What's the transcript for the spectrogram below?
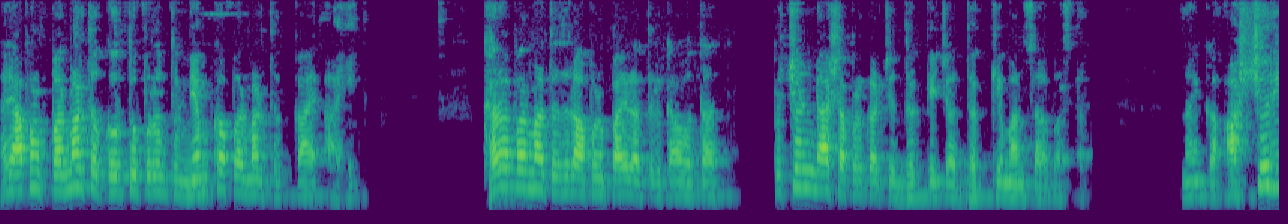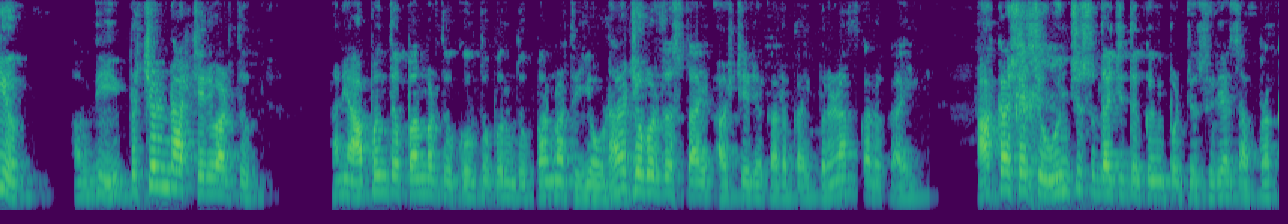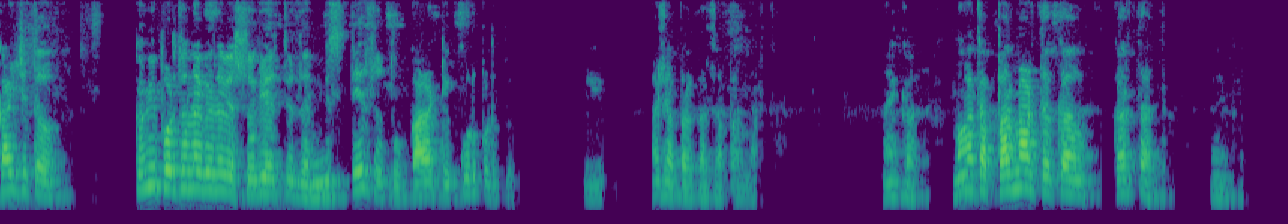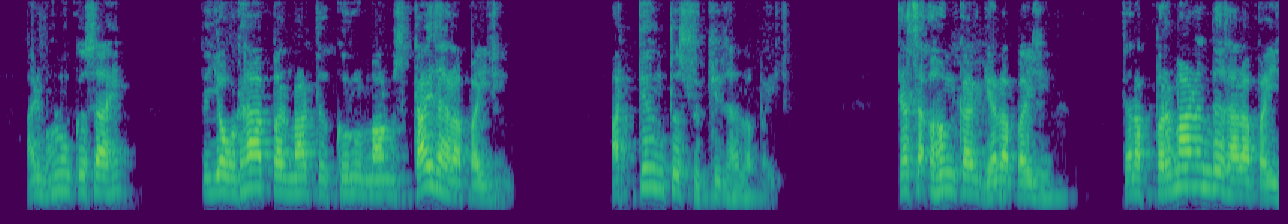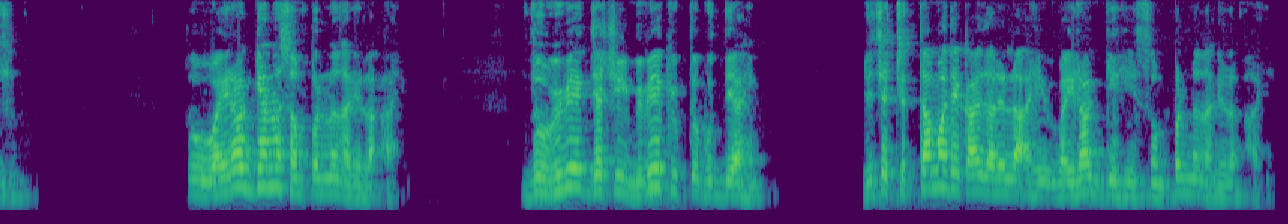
अरे आपण परमार्थ करतो परंतु नेमका परमार्थ काय आहे? खरा परमार्थ जर आपण पाहिला तर काय होतात? प्रचंड अशा प्रकारचे धक्केच्या धक्के माणसाला बसतात. नाही का? आश्चर्य. अगदी प्रचंड आश्चर्य वाटतं. आणि आपण तर परमार्थ करतो परंतु परमार्थ एवढा जबरदस्त आहे आश्चर्यकारक आहे परिणामकारक आहे. आकाशाची उंचीसुद्धा जिथं कमी पडते सूर्याचा प्रकाश जिथं कमी पडतो नवे नवे सूर्य तुझं निस्तेज होतो काळा टेकूर पडतो. अशा प्रकारचा परमार्थ. नाही का? मग आता परमार्थ क करतात. नाही का? आणि म्हणून कसं आहे? तर एवढा परमार्थ करून माणूस काय झाला पाहिजे? अत्यंत सुखी झाला पाहिजे. त्याचा अहंकार गेला पाहिजे. त्याला परमानंद झाला पाहिजे. तो वैराग्यानं संपन्न झालेला आहे. जो विवेक ज्याची विवेकयुक्त बुद्धी आहे ज्याच्या चित्तामध्ये काय झालेलं आहे वैराग्य हे संपन्न झालेलं आहे.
